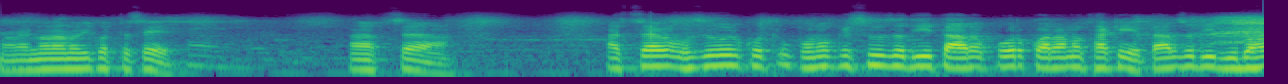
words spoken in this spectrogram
মানে নড়ানড়ি করতেছে? আচ্ছা। আচ্ছা হুজুর কোনো কিছু যদি তার ওপর করানো থাকে তার যদি বিবাহ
